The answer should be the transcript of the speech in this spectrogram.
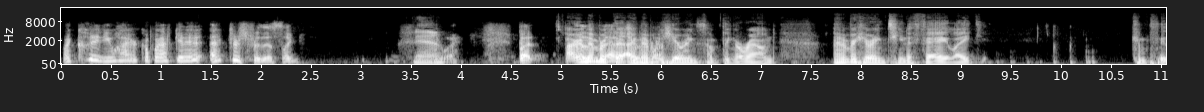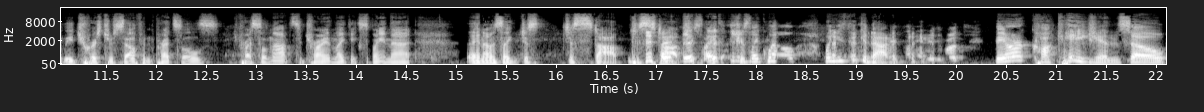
why couldn't you hire a couple Afghan actors for this? Like Yeah. anyway, but I remember that. that, I remember watching. hearing something around. I remember hearing Tina Fey like completely twist herself in pretzels, pretzel knots to try and like explain that, and I was like, just just stop, just stop. she's like, she's like, well, when you think about it, they are Caucasian, so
